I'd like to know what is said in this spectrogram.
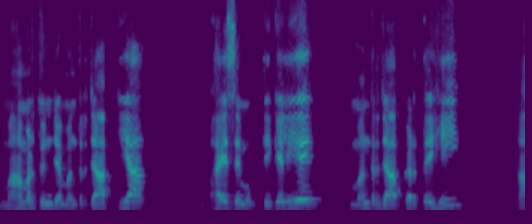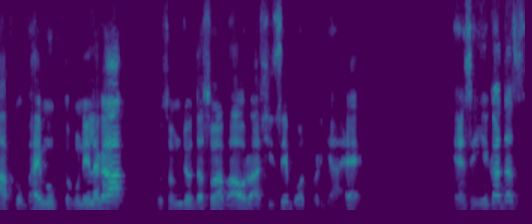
महामृत्युंजय मंत्र जाप किया, भय से मुक्ति के लिए मंत्र जाप करते ही आपको भय मुक्त होने लगा। तो समझो दसवां भाव राशि से बहुत बढ़िया है। ऐसे एकादश।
